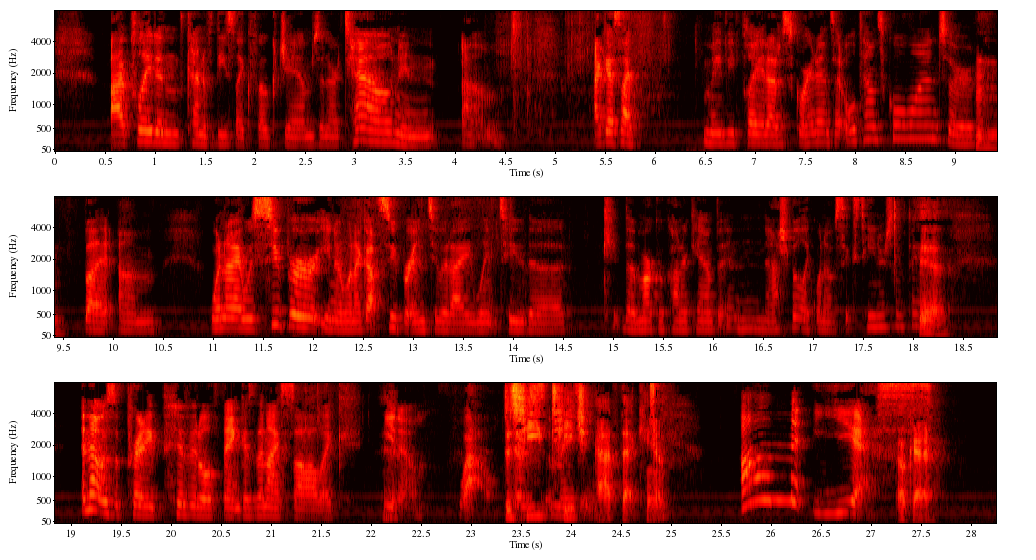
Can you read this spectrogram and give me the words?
I played in kind of these like folk jams in our town, and um, I guess I maybe played at a square dance at Old Town School once, or but um, when I was super, you know, when I got super into it, I went to the the Mark O'Connor camp in Nashville, like when I was sixteen or something. Yeah. And that was a pretty pivotal thing because then I saw like, you know, wow. Does he was teach at that camp? Um, yes. Okay.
